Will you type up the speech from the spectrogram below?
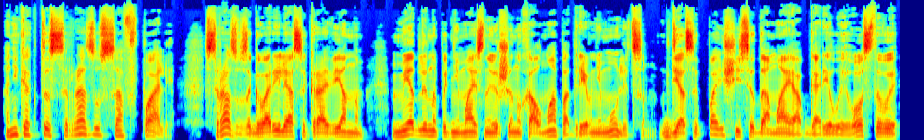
Они как-то сразу совпали, сразу заговорили о сокровенном, медленно поднимаясь на вершину холма по древним улицам, где осыпающиеся дома и обгорелые остовы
